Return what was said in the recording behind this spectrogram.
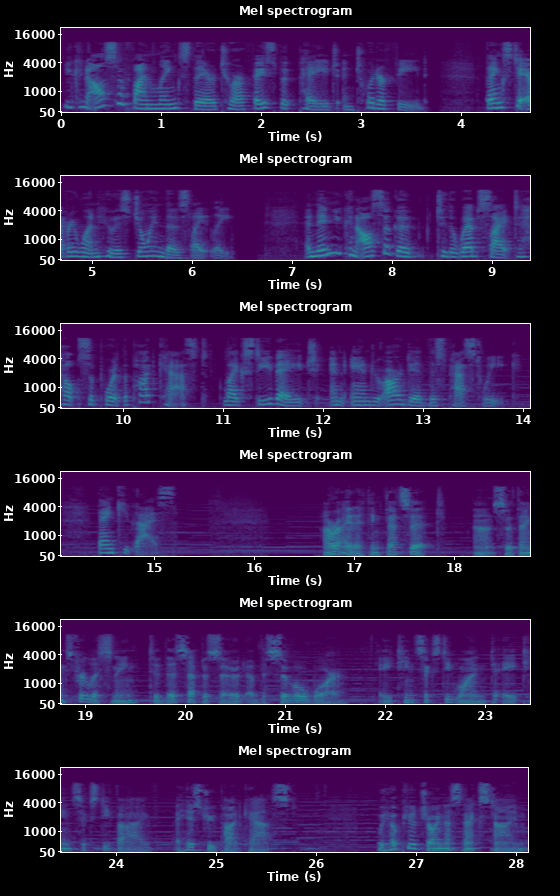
You can also find links there to our Facebook page and Twitter feed. Thanks to everyone who has joined those lately. And then you can also go to the website to help support the podcast, like Steve H. and Andrew R. did this past week. Thank you guys. All right, I think that's it. Uh, so thanks for listening to this episode of the Civil War, 1861 to 1865, a history podcast. We hope you'll join us next time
